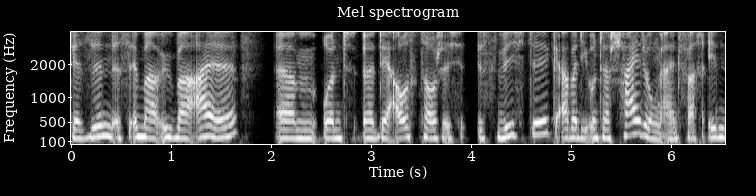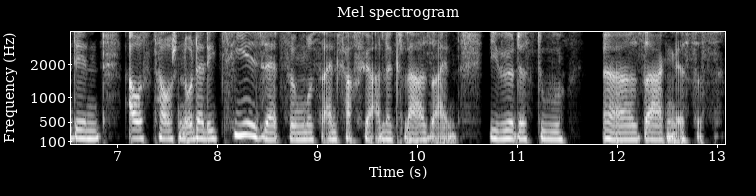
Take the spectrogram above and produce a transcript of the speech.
der Sinn ist immer überall ähm, und äh, der Austausch ist, ist wichtig, aber die Unterscheidung einfach in den Austauschen oder die Zielsetzung muss einfach für alle klar sein. Wie würdest du äh, sagen, ist es.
